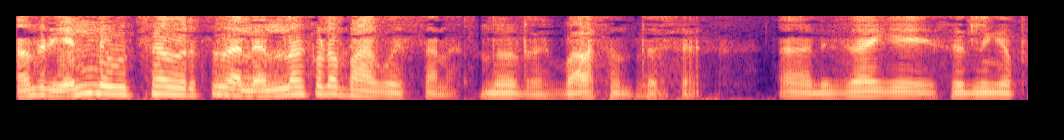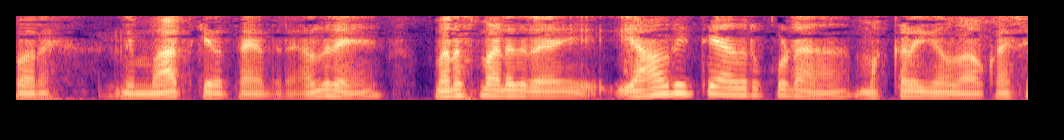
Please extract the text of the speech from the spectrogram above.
ಅಂದ್ರೆ ಎಲ್ಲಿ ಉತ್ಸವ ಇರ್ತದೆ ಅಲ್ಲೆಲ್ಲ ಕೂಡ ಭಾಗವಹಿಸ್ತಾನ. ನೋಡ್ರಿ ಬಹಳ ಸಂತೋಷ. ನಿಜವಾಗಿ ಸಿದ್ಲಿಂಗಪ್ಪ ಅವರೇ ನಿಮ್ ಮಾತು ಕೇಳ್ತಾ ಇದ್ರೆ. ಅಂದ್ರೆ ಮನಸ್ಸು ಮಾಡಿದ್ರೆ ಯಾವ ರೀತಿ ಆದ್ರೂ ಕೂಡ ಮಕ್ಕಳಿಗೆ ಒಂದು ಅವಕಾಶ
